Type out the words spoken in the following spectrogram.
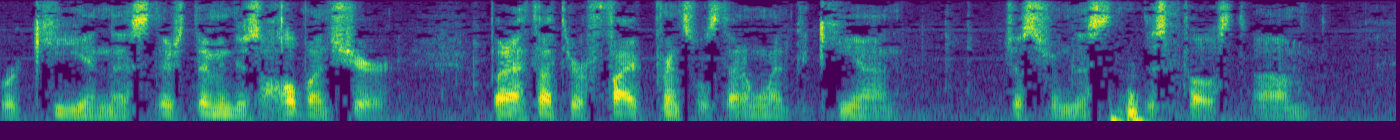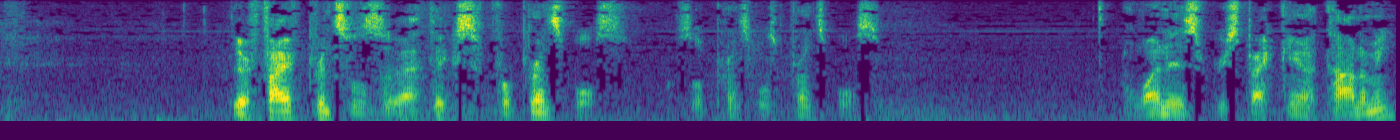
were key in this. There's I mean there's a whole bunch here, but I thought there were five principles that I wanted to key on just from this this post. Um, there are five principles of ethics for principals. So principles, principles. One is respecting autonomy.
